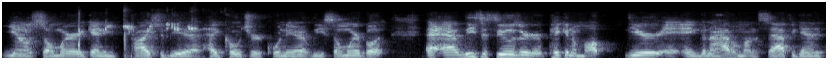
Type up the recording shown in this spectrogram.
You know, somewhere. Again, he probably should be a head coach or coordinator at least somewhere. But at, at least the Steelers are picking him up here and going to have him on the staff again.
